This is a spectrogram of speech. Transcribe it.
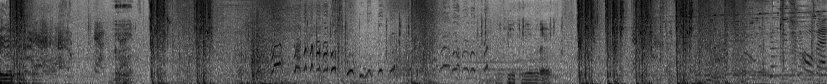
I really hit. He hits me over there. All that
